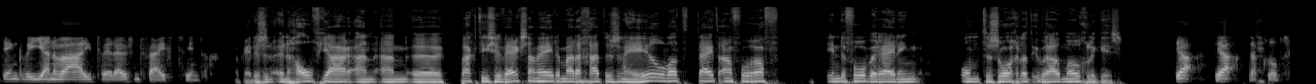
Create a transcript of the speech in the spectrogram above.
denken we januari 2025. Oké, dus een, een half jaar aan, aan eh, praktische werkzaamheden, maar daar gaat dus een heel wat tijd aan vooraf in de voorbereiding om te zorgen dat het überhaupt mogelijk is. Ja, ja, dat klopt.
